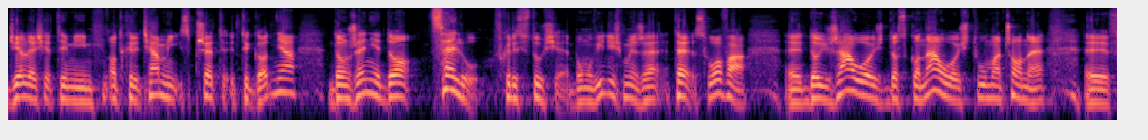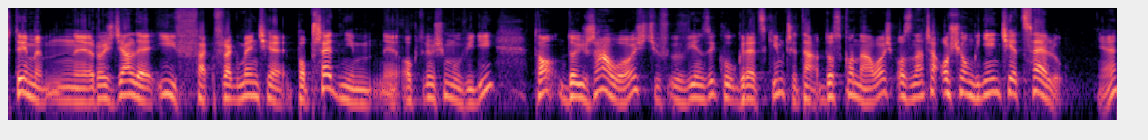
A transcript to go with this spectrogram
dzielę się tymi odkryciami sprzed tygodnia, dążenie do celu w Chrystusie, bo mówiliśmy, że te słowa e, dojrzałość, doskonałość tłumaczone e, w tym rozdziale i w fragmencie poprzednim, e, o którymśmy mówili, to dojrzałość w języku greckim, czy ta doskonałość oznacza osiągnięcie celu. Nie?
